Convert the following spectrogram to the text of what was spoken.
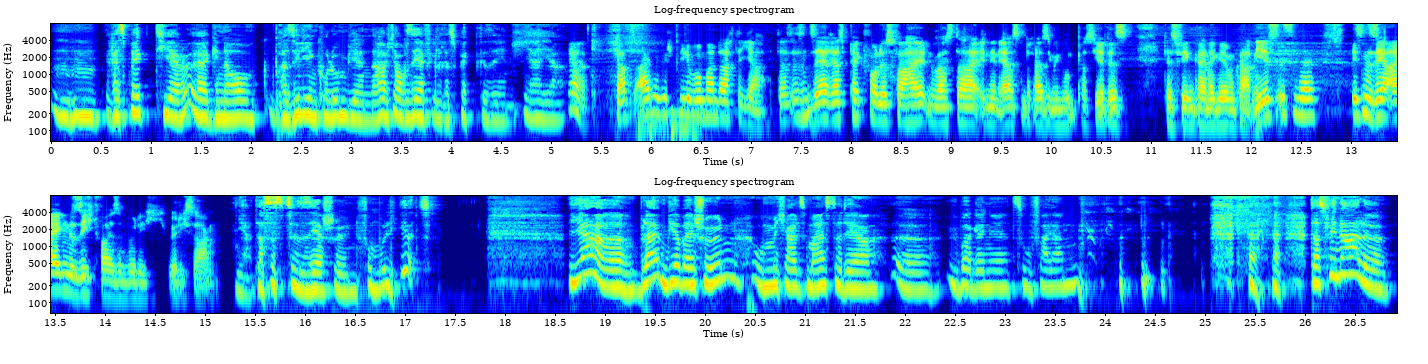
Mhm. Respekt hier, äh, genau, Brasilien, Kolumbien, da habe ich auch sehr viel Respekt gesehen. Ja, ja. Ja, gab es einige Spiele, wo man dachte, ja, das ist ein sehr respektvolles Verhalten, was da in den ersten 30 Minuten passiert ist. Deswegen keine gelben Karten. Nee, es ist eine, ist eine sehr eigene Sichtweise, würde ich, würde ich sagen. Ja, das ist sehr schön formuliert. Ja, bleiben wir bei schön, um mich als Meister der äh, Übergänge zu feiern. das Finale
